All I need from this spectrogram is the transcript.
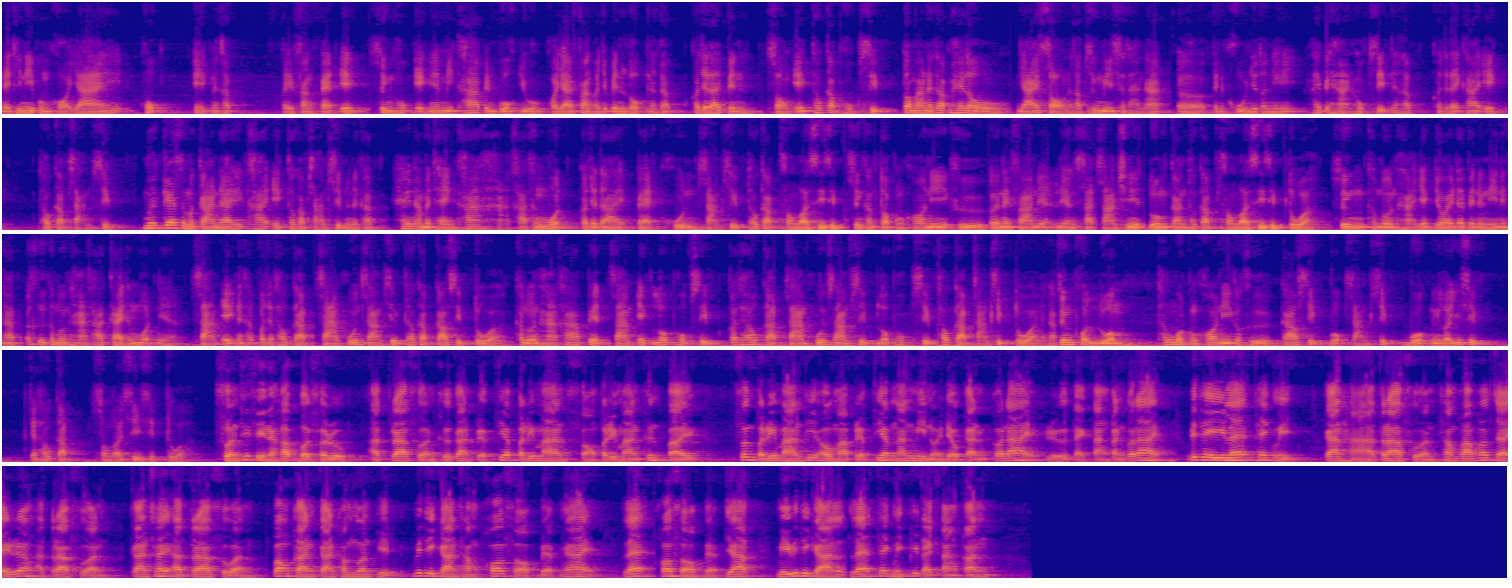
ในที่นี้ผมขอย้าย 6x นะครับ ไปฝั่ง 8x ซึ่ง 6x เนี่ยมีค่าเป็นบวกอยู่ พอย้ายฝั่งก็จะเป็นลบนะครับ ก็จะได้เป็น 2x เท่ากับ 60 ต่อมานะครับให้เราย้าย2นะครับ ซึ่งมีสถานะเอ่อเป็นคูณอยู่ตอนนี้ ให้ไปหาร 60 นะครับ ก็จะได้ค่า x เท่ากับ 30 เมื่อแก้สมการได้ค่า x เท่ากับ 30เลยนะครับ ให้นำไปแทนค่าหาค่าทั้งหมดก็จะได้ 8 คูณ 30 เท่ากับ 240 ซึ่งคำตอบของข้อนี้คือเออในฟาร์มเนี่ยเลี้ยงสัตว์ 3 ชนิดรวมกันเท่ากับ 240 ตัว ซึ่งคำนวณหาแยกย่อยได้เป็นดังนี้นะครับ ก็คือคำนวณหาค่าไก่ทั้งหมดเนี่ย 3x นะครับก็จะเท่ากับ 3 คูณ 30 เท่ากับ 90 ตัว คำนวณหาค่าเป็ด 3x ลบ 60 ก็เท่ากับ 3 คูณ 30 ลบ 60 เท่ากับ 30 ตัวนะครับ ซึ่งผลรวมทั้งหมดของข้อนี้ก็คือ 90 บวก 30 บวก 120 จะเท่ากับ 240 ตัว ส่วนที่ 4 นะครับ บทสรุป อัตราส่วนคือการเปรียบเทียบปริมาณ 2 ปริมาณขึ้นไป ซึ่งปริมาณที่เอามาเปรียบเทียบนั้นมีหน่วยเดียวกันก็ได้ หรือแตกต่างกันก็ได้ วิธีและเทคนิค การหาอัตราส่วนทำความเข้าใจเรื่องอัตราส่วน การใช้อัตราส่วน ป้องกันการคำนวณผิด วิธีการทำข้อสอบแบบง่าย และข้อสอบแบบยาก มีวิธีการและเทคนิคที่แตกต่างกัน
